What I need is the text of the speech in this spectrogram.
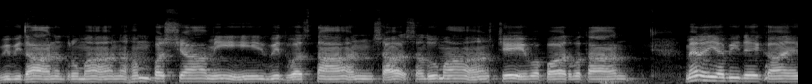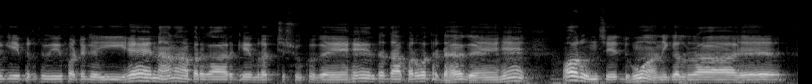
विविधान् द्रुमान् अहं पश्यामि, विध्वस्तान् सधुमाश्चैव पर्वतान्। मैंने यह भी देखा है कि पृथ्वी फट गई है, नाना प्रकार के वृक्ष सूख गए हैं तथा पर्वत ढह गए हैं और उनसे धुआँ निकल रहा है।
